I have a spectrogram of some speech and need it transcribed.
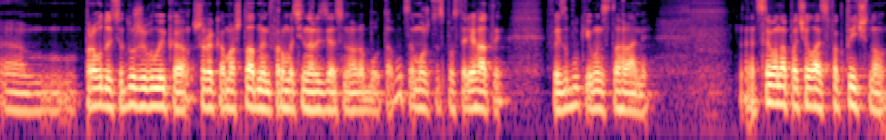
ем, проводиться дуже велика широкомасштабна інформаційна роз'яснена робота. Ви це можете спостерігати в Фейсбуці, в Інстаграмі. Це вона почалась фактично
